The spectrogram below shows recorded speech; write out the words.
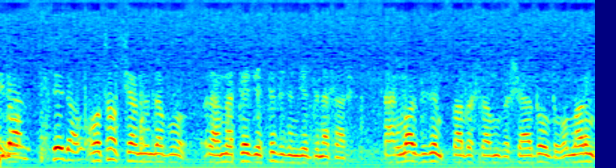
Bir de şeyde Otos kendinde bu rahmetli gitti bizim yedi nefer. Onlar bizim kardeşlerimiz de şehit oldu. Onların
